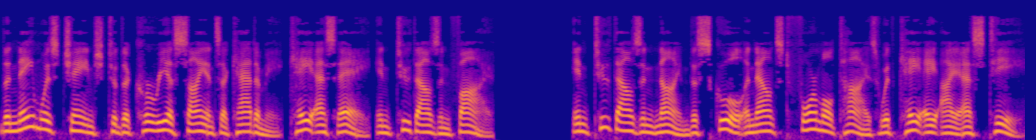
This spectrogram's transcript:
The name was changed to the Korea Science Academy in 2005. In 2009 the school announced formal ties with KAIST.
